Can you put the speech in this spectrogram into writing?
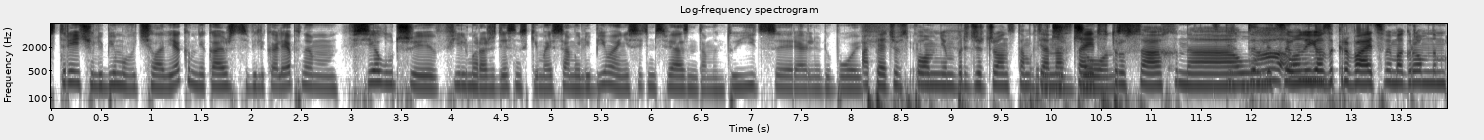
встреча любимого человека, мне кажется, великолепным. Все лучшие фильмы рождественские, мои самые любимые, они с этим связаны. Там интуиция, реальная любовь. Опять же, вспомним Бриджит Джонс, там, где она Бриджит стоит в Джонс. трусах на Да. улице, и он ее закрывает своим огромным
